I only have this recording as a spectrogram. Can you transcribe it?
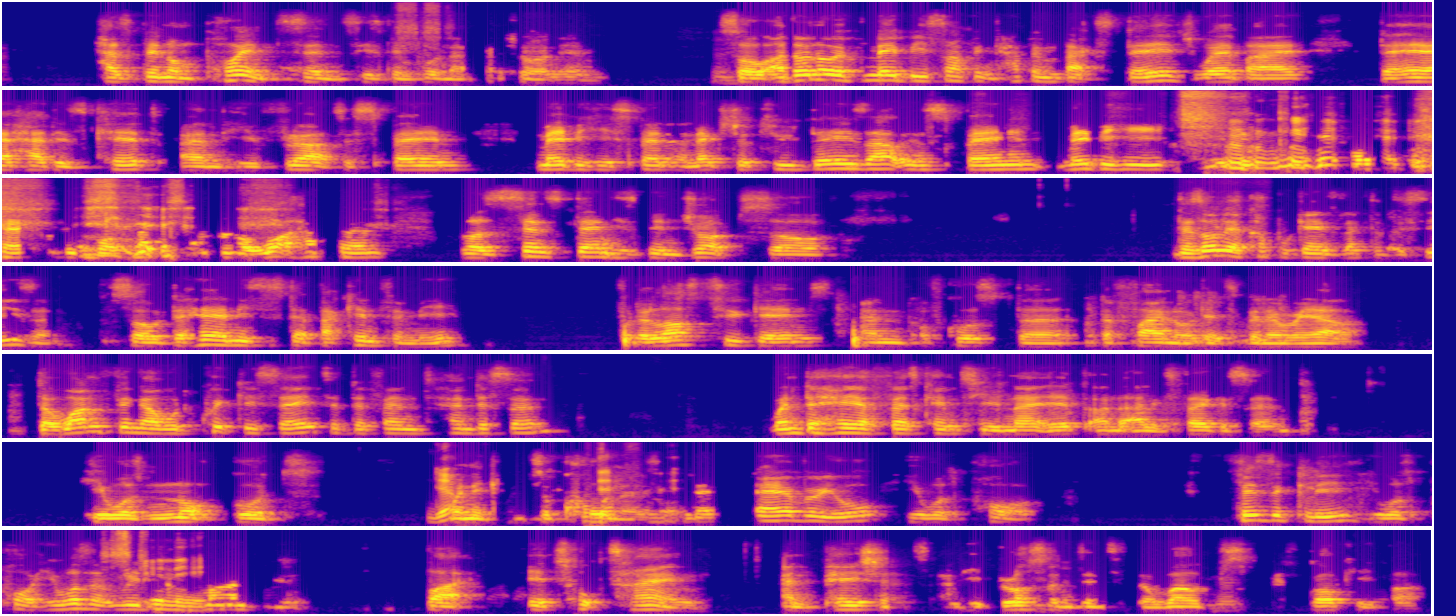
has been on point since he's been putting that pressure on him. Hmm. So I don't know if maybe something happened backstage whereby De Gea had his kid and he flew out to Spain. Maybe he spent an extra two days out in Spain. Maybe he, he didn't test before back. I don't know what happened because since then he's been dropped. So there's only a couple games left of the season. So De Gea needs to step back in for me for the last two games and of course the, the final against Villarreal. The one thing I would quickly say to defend Henderson, when De Gea first came to United under Alex Ferguson, he was not good Yep, when it came to corners. definitely. Aerial, he was poor. Physically, he was poor. He wasn't really commanding, but it took time and patience, and he blossomed into the world's best goalkeeper.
